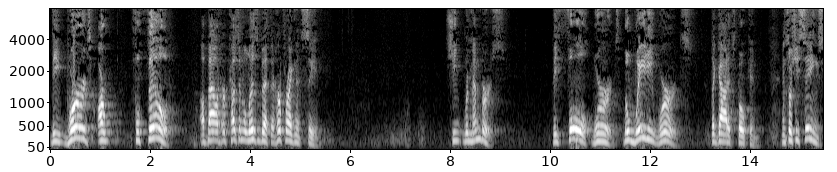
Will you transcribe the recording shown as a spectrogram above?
the words are fulfilled about her cousin Elizabeth and her pregnancy, she remembers the full words, the weighty words that God had spoken. And so she sings,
